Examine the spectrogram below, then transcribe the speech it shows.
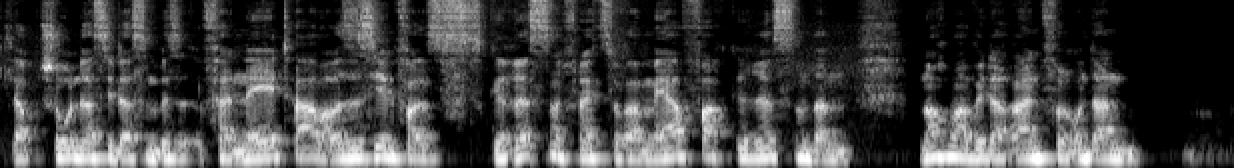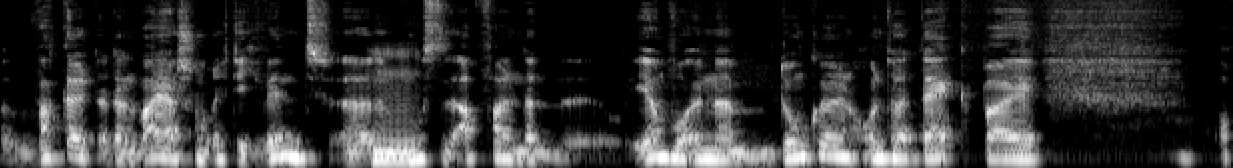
Ich glaube schon, dass sie das ein bisschen vernäht haben, aber es ist jedenfalls gerissen, vielleicht sogar mehrfach gerissen, dann nochmal wieder rein und dann wackelt, dann war ja schon richtig Wind, äh, dann mhm. mussten sie abfallen, dann äh, irgendwo in einem Dunkeln unter Deck bei Oh,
